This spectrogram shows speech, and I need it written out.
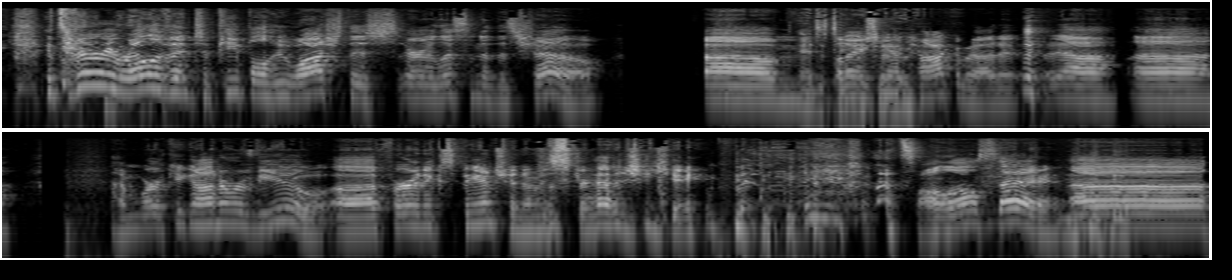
it's very relevant to people who watch this or listen to this show. Um, Editing but I the show. can't talk about it. yeah. Uh, I'm working on a review uh, for an expansion of a strategy game. That's all I'll say. Uh,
